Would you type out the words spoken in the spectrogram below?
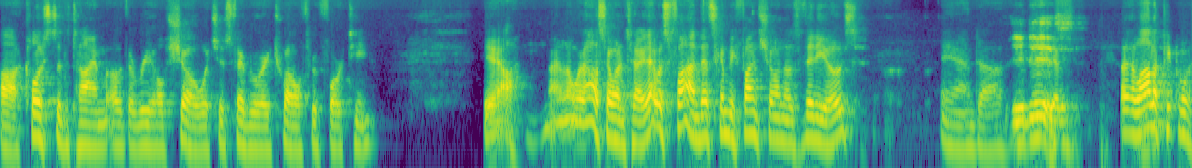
uh, close to the time of the real show, which is February 12 through 14. Yeah, I don't know what else I want to tell you. That was fun. That's going to be fun showing those videos. And it is a lot of people,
